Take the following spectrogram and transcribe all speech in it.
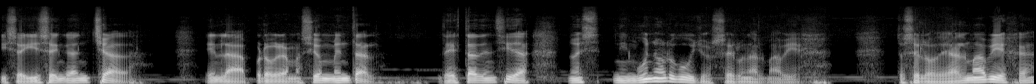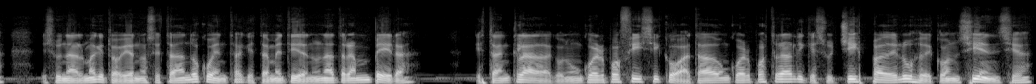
y seguís enganchada en la programación mental de esta densidad, no es ningún orgullo ser un alma vieja. Entonces lo de alma vieja es un alma que todavía no se está dando cuenta, que está metida en una trampera, que está anclada con un cuerpo físico, atada a un cuerpo astral y que su chispa de luz, de conciencia,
